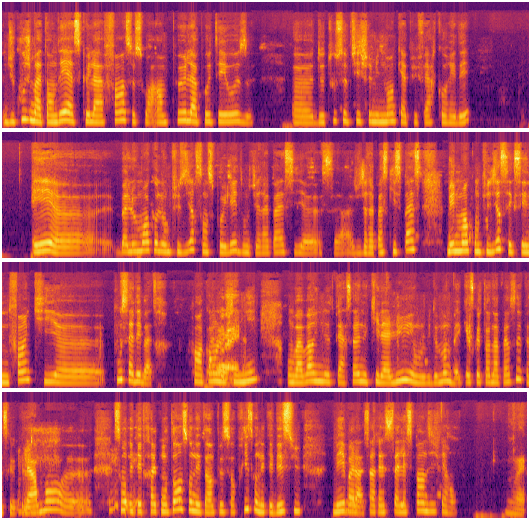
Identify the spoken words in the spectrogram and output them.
du coup, je m'attendais à ce que la fin, ce soit un peu l'apothéose de tout ce petit cheminement qu'a pu faire Corédé. Et euh, bah, le moins que l'on puisse dire, sans spoiler, donc je dirais pas si euh, ça, je dirais pas ce qui se passe, mais le moins qu'on puisse dire, c'est que c'est une fin qui euh, pousse à débattre. quand on le finit, on va voir une autre personne qui l'a lu et on lui demande bah, qu'est-ce que tu en as pensé? Parce que clairement, soit on était très content, soit on était un peu surpris, soit on était déçu. Mais voilà, ça reste, ça laisse pas indifférent. Ouais.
